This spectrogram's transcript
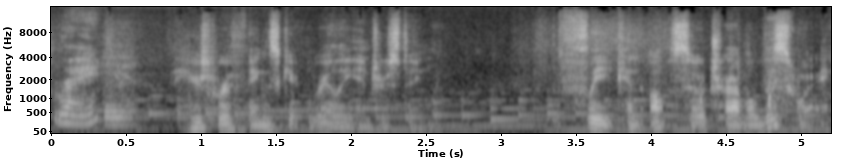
Right. Yeah. Here's where things get really interesting. The flea can also travel this way,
